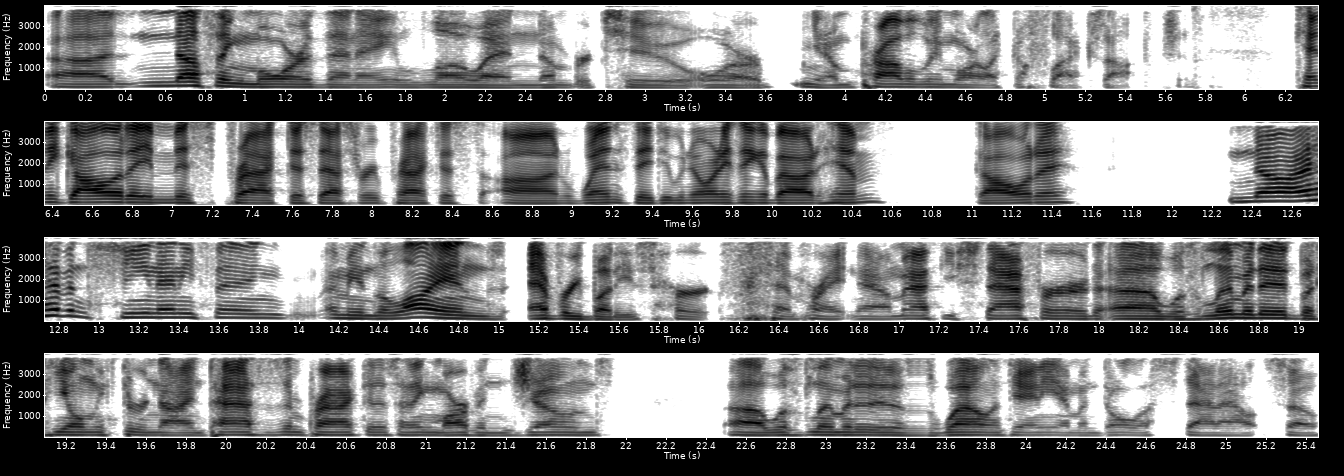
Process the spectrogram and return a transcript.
uh, nothing more than a low end number two, or you know, probably more like a flex option. Kenny Golladay missed practice after he practiced on Wednesday. Do we know anything about him, Golladay? No, I haven't seen anything. I mean, the Lions, everybody's hurt for them right now. Matthew Stafford uh, was limited, but he only threw nine passes in practice. I think Marvin Jones uh, was limited as well, and Danny Amendola sat out. So,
